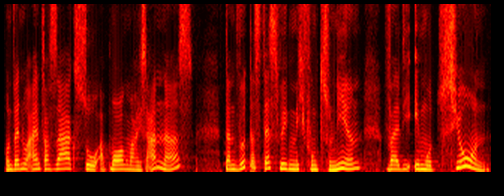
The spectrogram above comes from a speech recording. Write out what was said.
Und wenn du einfach sagst, so ab morgen mache ich es anders, dann wird das deswegen nicht funktionieren, weil die Emotion,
